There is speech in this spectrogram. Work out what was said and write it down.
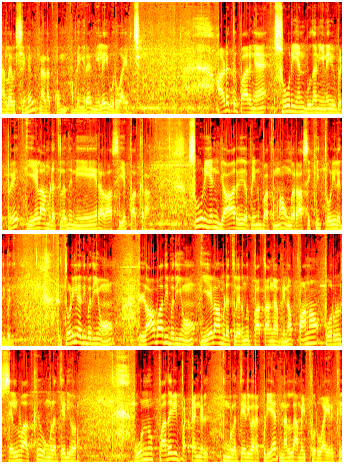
நல்ல விஷயங்கள் நடக்கும் அப்படிங்கிற நிலை உருவாயிடுச்சு அடுத்து பாருங்கள் சூரியன் புதன் இணைவு பெற்று ஏழாம் இடத்துலேருந்து நேர ராசியை பார்க்குறாங்க. சூரியன் யார் அப்படின்னு பார்த்தோம்னா உங்கள் ராசிக்கு தொழிலதிபதி. தொழிலதிபதியும் லாபாதிபதியும் ஏழாம் இடத்துல இருந்து பார்த்தாங்க அப்படின்னா பணம் பொருள் செல்வாக்கு உங்களை தேடி வரும். ஒன்று பதவி பட்டங்கள் உங்களை தேடி வரக்கூடிய நல்ல அமைப்பு உருவாயிருக்கு.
